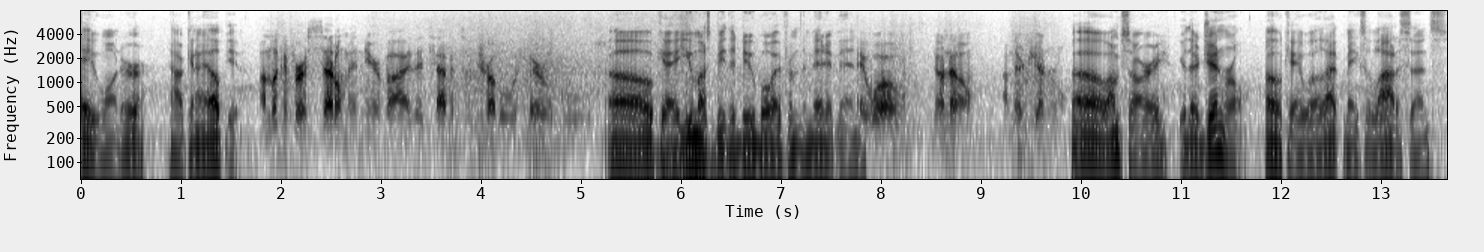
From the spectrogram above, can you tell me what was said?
Hey, Wanderer. How can I help you? I'm looking for a settlement nearby that's having some trouble with feral ghouls. Oh, okay. You must be the do boy from the Minutemen. Hey, whoa. No, no. I'm their general. Oh, I'm sorry. You're their general. Okay, well, that makes a lot of sense.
